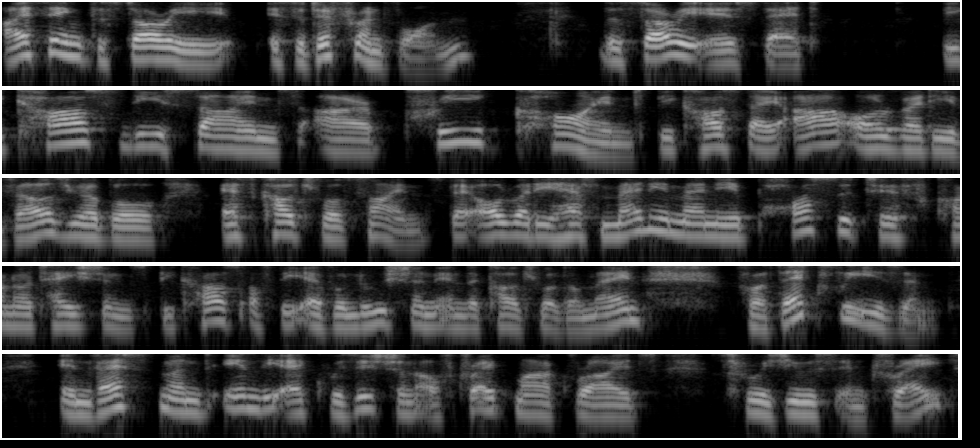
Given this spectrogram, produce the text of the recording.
I think the story is a different one. The story is that because these signs are pre-coined, because they are already valuable as cultural signs, they already have many, many positive connotations because of the evolution in the cultural domain. For that reason, investment in the acquisition of trademark rights through use in trade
